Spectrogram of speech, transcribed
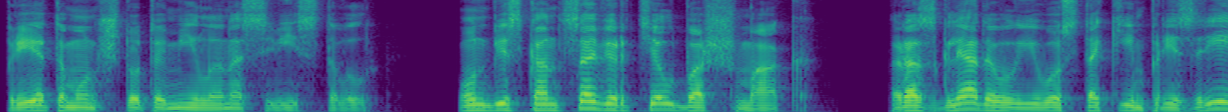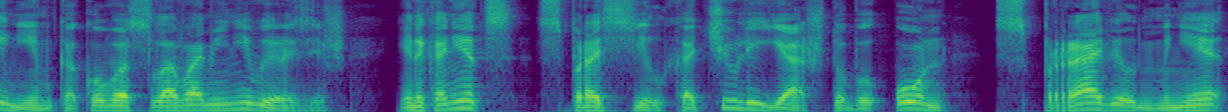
при этом он что-то мило насвистывал. Он без конца вертел башмак, разглядывал его с таким презрением, какого словами не выразишь, и, наконец, спросил, хочу ли я, чтобы он справил мне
